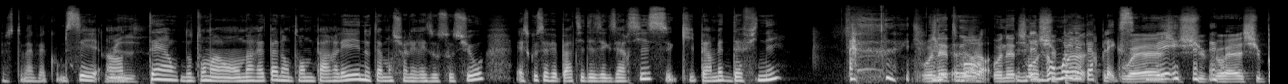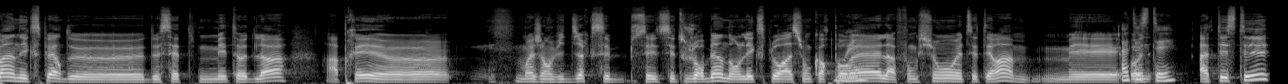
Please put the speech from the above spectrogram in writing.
le stomach vacuum? C'est un terme dont on n'arrête pas d'entendre parler, notamment sur les réseaux sociaux. Est-ce que ça fait partie des exercices qui permettent d'affiner? Honnêtement, je, honnêtement, je suis pas, perplexe. Ouais, je suis, ouais, je suis pas un expert de, de cette méthode-là. Après, euh, moi, j'ai envie de dire que c'est toujours bien dans l'exploration corporelle, la fonction, etc. Mais à tester. À tester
